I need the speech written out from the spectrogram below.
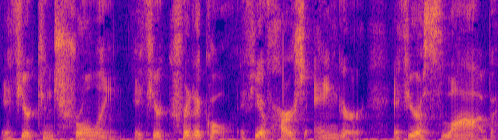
if you're controlling, if you're critical, if you have harsh anger, if you're a slob.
